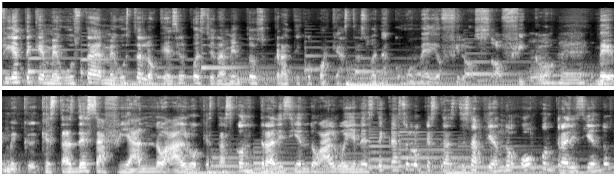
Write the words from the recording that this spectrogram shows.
Fíjate que me gusta, me gusta lo que es el cuestionamiento socrático porque hasta suena como medio filosófico. Ujú. Me- me- que estás desafiando algo, que estás contradiciendo algo y en este caso lo que estás desafiando o contradiciendo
